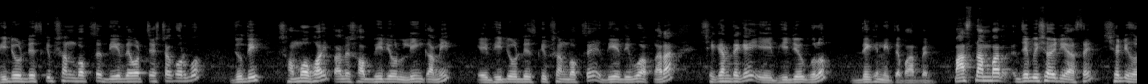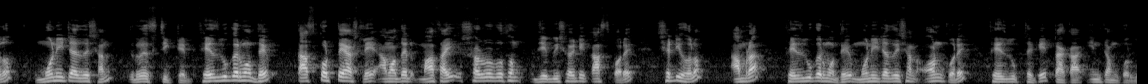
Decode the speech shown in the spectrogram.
ভিডিওর ডিসক্রিপশন বক্সে দিয়ে দেওয়ার চেষ্টা করব। যদি সম্ভব হয়, তাহলে সব ভিডিওর লিঙ্ক আমি এই ভিডিওর ডিসক্রিপশন বক্সে দিয়ে দিব, আপনারা সেখান থেকে এই ভিডিওগুলো দেখে নিতে পারবেন। পাঁচ নাম্বার যে বিষয়টি আছে, সেটি হলো মনিটাইজেশন রেস্ট্রিক্টেড ফেসবুকের মধ্যে কাজ করতে আসলে আমাদের মাথায় সর্বপ্রথম যে বিষয়টি কাজ করে, সেটি হলো আমরা ফেসবুকের মধ্যে মনিটাইজেশন অন করে ফেসবুক থেকে টাকা ইনকাম করব।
